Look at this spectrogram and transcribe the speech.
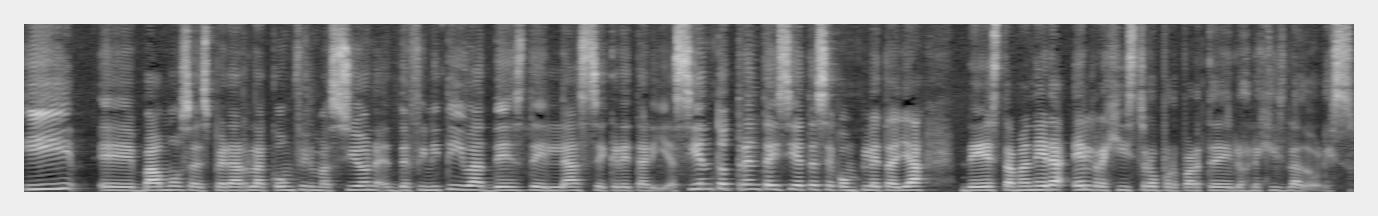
y eh, vamos a esperar la confirmación definitiva desde la Secretaría. 137 se completa ya de esta manera el registro por parte de los legisladores.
